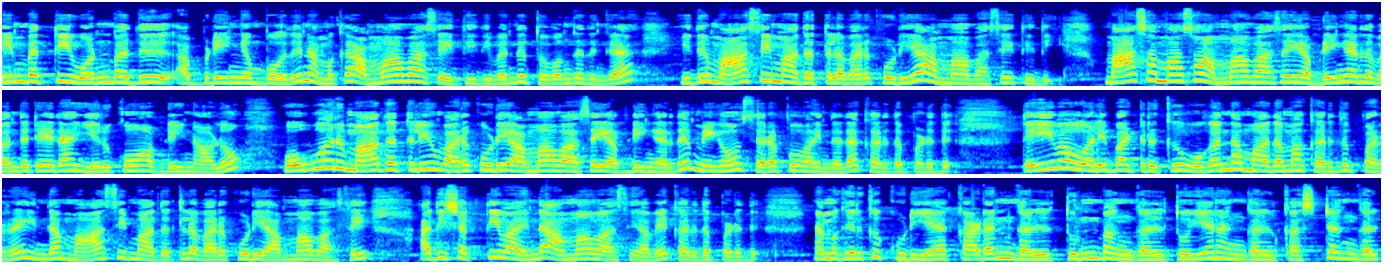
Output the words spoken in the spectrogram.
ஐம்பத்தி ஒன்பது அப்படிங்கும்போது நமக்கு அமாவாசை திதி வந்து துவங்குதுங்க. இது மாசி மாதத்தில் வரக்கூடிய அமாவாசை திதி. மாதம் மாதம் அமாவாசை அப்படிங்கிறது வந்துட்டே தான் இருக்கும் அப்படின்னாலும் ஒவ்வொரு மாதத்துலேயும் வரக்கூடிய அமாவாசை அப்படிங்கிறது மிகவும் சிறப்பு வாய்ந்ததாக கருதப்படுது. தெய்வ வழிபாட்டிற்கு உகந்த மாதமாக கருதப்படுற இந்த மாசி மாதத்தில் வரக்கூடிய அமாவாசை அதிசக்தி வாய்ந்த அமாவாசையாகவே கருதப்படுது. நமக்கு இருக்கக்கூடிய கடன்கள் துன்பங்கள் துயரங்கள் கஷ்டங்கள்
